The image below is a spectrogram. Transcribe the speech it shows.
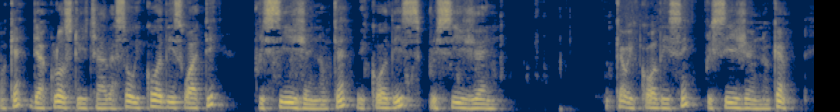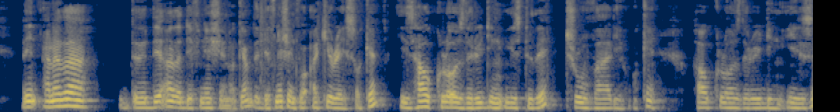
okay? They are close to each other. So we call this what? Precision okay? We call this precision. Okay we call this eh, precision okay? Then another the, the other definition okay? The definition for accuracy okay? Is how close the reading is to the true value okay? How close the reading is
